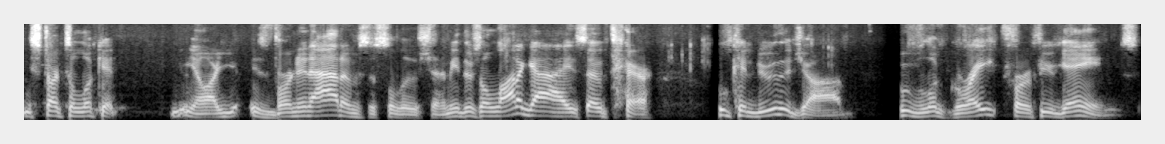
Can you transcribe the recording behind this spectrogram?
you start to look at you know, you, is Vernon Adams the solution? I mean, there's a lot of guys out there who can do the job, who've looked great for a few games,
